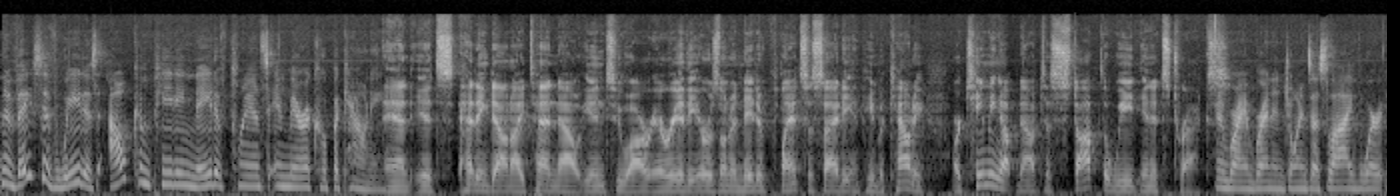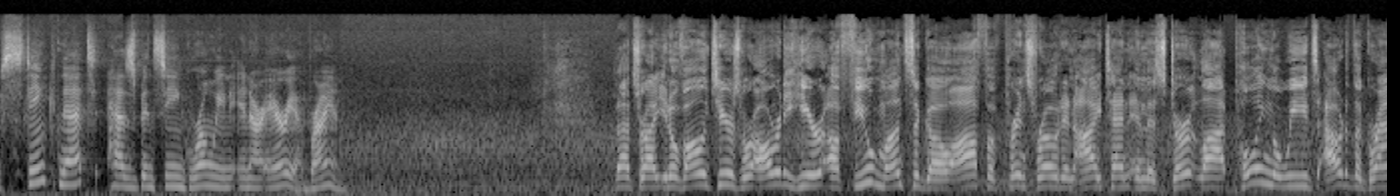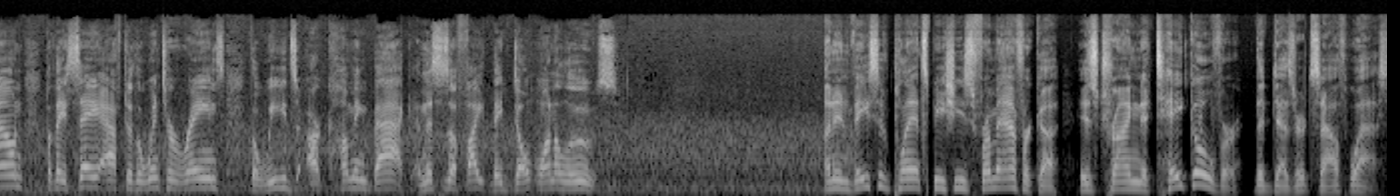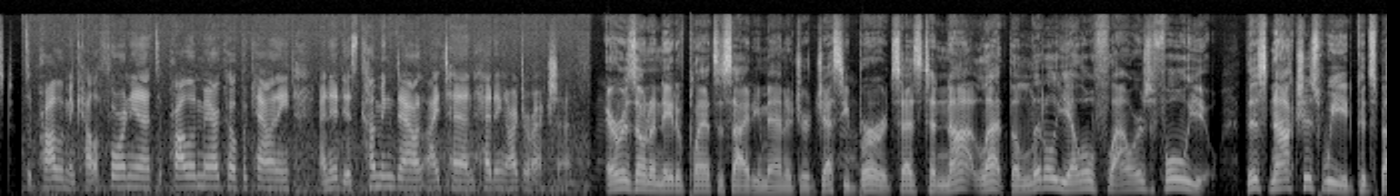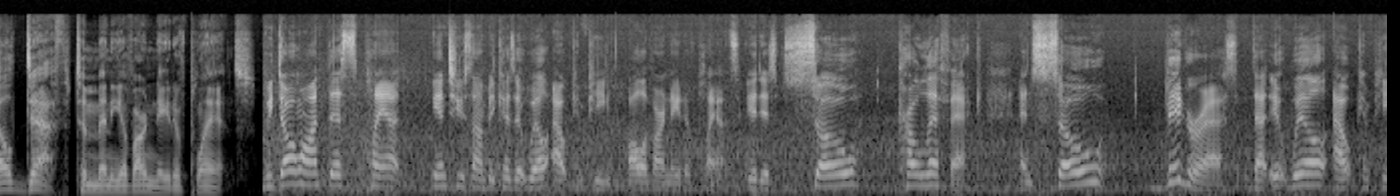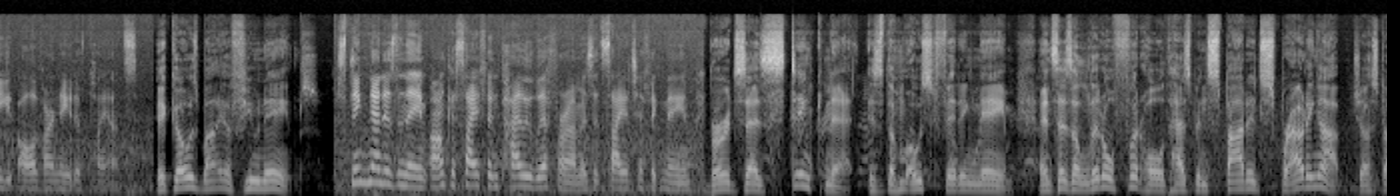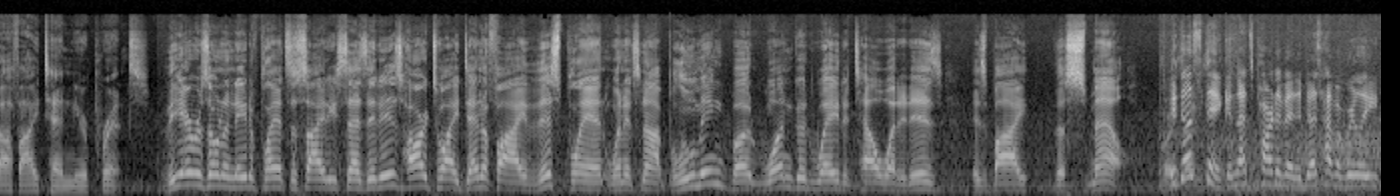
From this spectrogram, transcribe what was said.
An invasive weed is outcompeting native plants in Maricopa County. And it's heading down I-10 now into our area. The Arizona Native Plant Society and Pima County are teaming up now to stop the weed in its tracks. And Brian Brennan joins us live where stinknet has been seen growing in our area. Brian. That's right. You know, volunteers were already here a few months ago off of Prince Road and I-10 in this dirt lot, pulling the weeds out of the ground. But they say after the winter rains, the weeds are coming back. And this is a fight they don't want to lose. An invasive plant species from Africa is trying to take over the desert southwest. It's a problem in California, it's a problem in Maricopa County, and it is coming down I 10 heading our direction. Arizona Native Plant Society manager Jesse oh. Bird says to not let the little yellow flowers fool you. This noxious weed could spell death to many of our native plants. We don't want this plant in Tucson because it will outcompete all of our native plants. It is so prolific and so vigorous that it will outcompete all of our native plants. It goes by a few names. Stinknet is the name. Oncosiphon piluliferum is its scientific name. Bird says stinknet is the most fitting name and says a little foothold has been spotted sprouting up just off I-10 near Prince. The Arizona Native Plant Society says it is hard to identify this plant when it's not blooming, but one good way to tell what it is is by the smell. It does stink, and that's part of it. It does have a really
